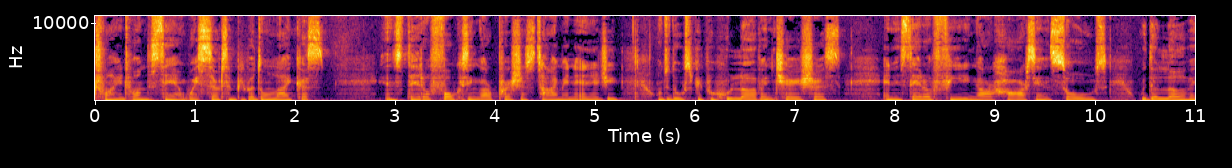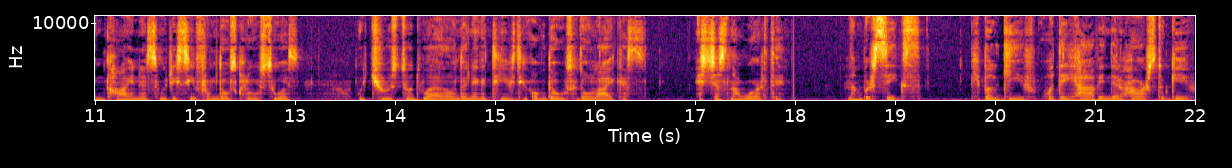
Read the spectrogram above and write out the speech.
trying to understand why certain people don't like us. Instead of focusing our precious time and energy onto those people who love and cherish us, and instead of feeding our hearts and souls with the love and kindness we receive from those close to us, we choose to dwell on the negativity of those who don't like us. It's just not worth it. Number six, people give what they have in their hearts to give.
